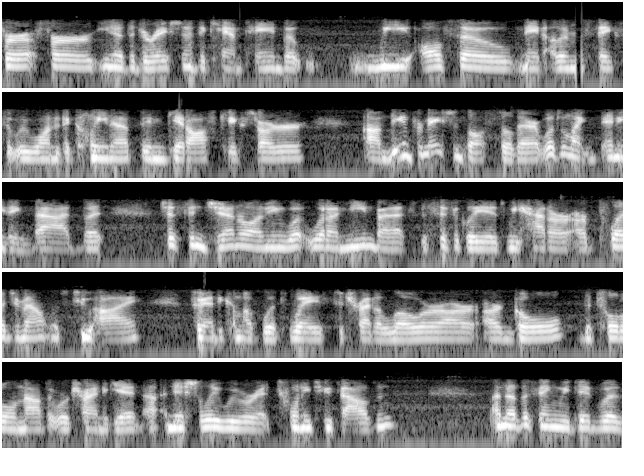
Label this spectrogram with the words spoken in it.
for for you know the duration of the campaign, but we also made other mistakes that we wanted to clean up and get off Kickstarter. Um, the information's all still there. It wasn't like anything bad, but just in general, I mean, what, what I mean by that specifically is we had our, our pledge amount was too high, so we had to come up with ways to try to lower our, our goal, the total amount that we're trying to get. Uh, initially, we were at 22,000. Another thing we did was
